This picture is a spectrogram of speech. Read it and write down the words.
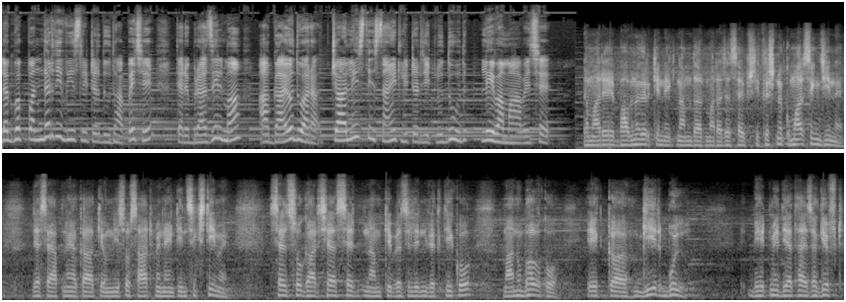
લગભગ પંદરથી વીસ લીટર દૂધ આપે છે ત્યારે બ્રાઝિલમાં આ ગાયો દ્વારા ચાલીસથી સાહીઠ લીટર જેટલું દૂધ લેવામાં આવે છે हमारे भावनगर के नेक नामदार महाराजा साहब श्री कृष्ण कुमार सिंह जी ने जैसे आपने कहा कि 1960 में 1960 में सेल्सो गार्सिया से नाम के ब्राज़ीलियन व्यक्ति को महानुभव को एक अ, गीर बुल भेंट में दिया था एज अ गिफ्ट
